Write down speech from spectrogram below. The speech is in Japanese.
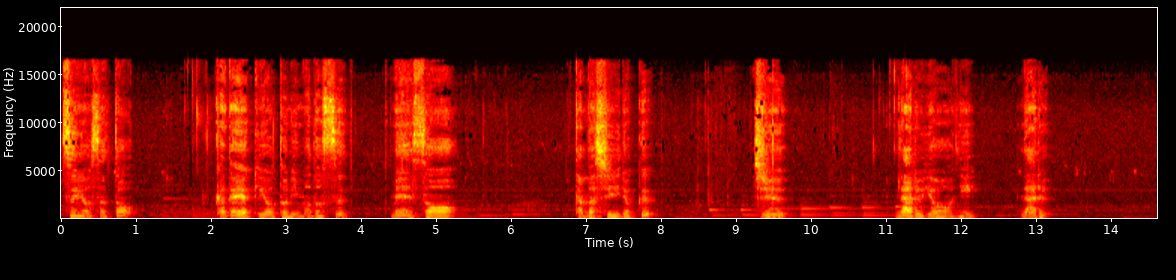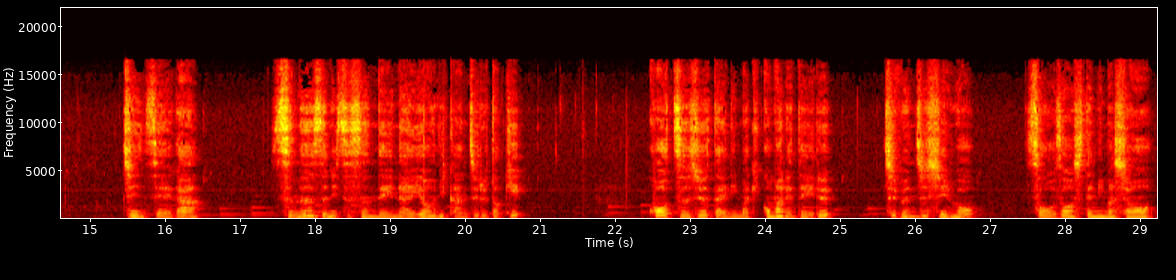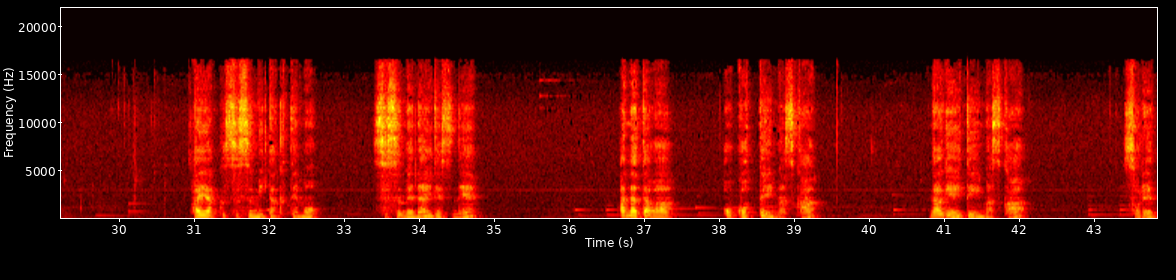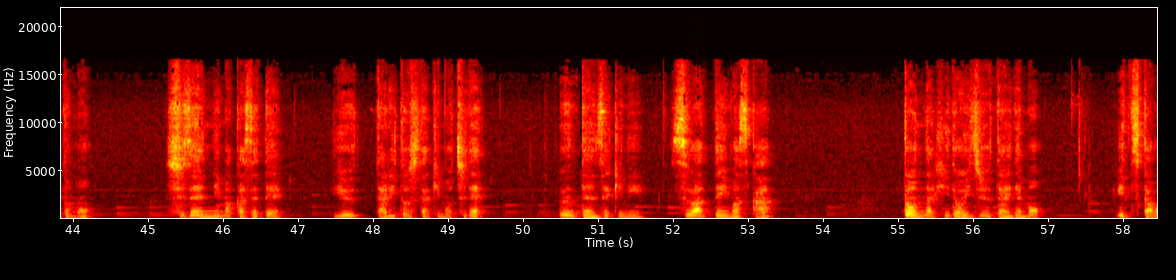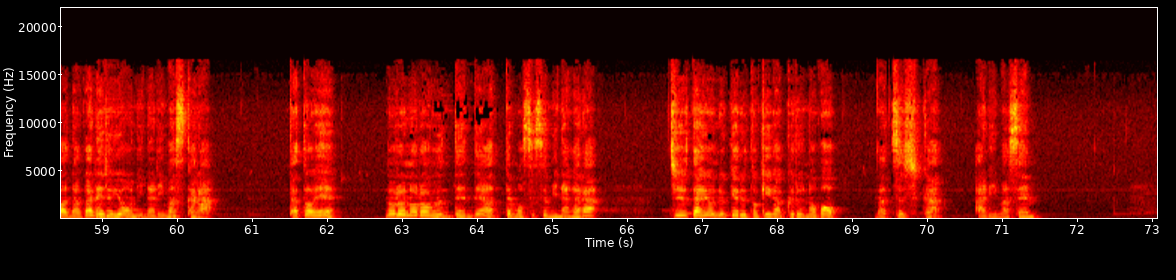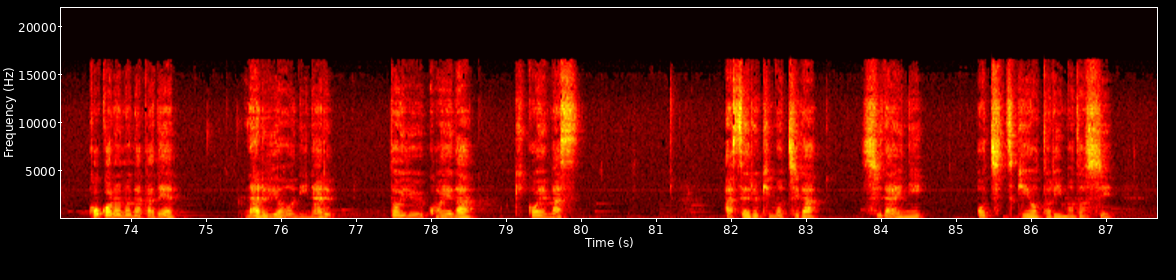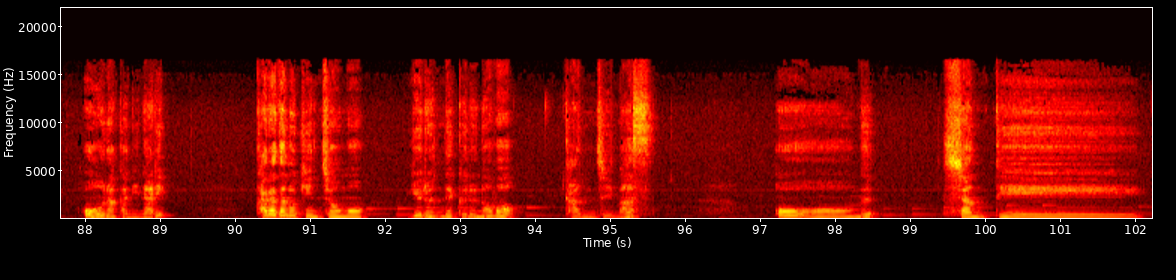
強さと輝きを取り戻す瞑想。魂力10なるようになる。人生がスムーズに進んでいないように感じる時。交通渋滞に巻き込まれている自分自身を想像してみましょう。早く進みたくても進めないですね。あなたは怒っていますか？嘆いていますか？それとも自然に任せてゆったりとした気持ちで運転席に座っていますか？どんなひどい渋滞でもいつかは流れるようになりますから。たとえのろのろ運転であっても進みながら渋滞を抜ける時が来るのを待つしかありません。心の中でなるようになるという声が聞こえます。焦る気持ちが次第に落ち着きを取り戻しおおらかになり体の緊張も緩んでくるのを感じます。オームシャンティー。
